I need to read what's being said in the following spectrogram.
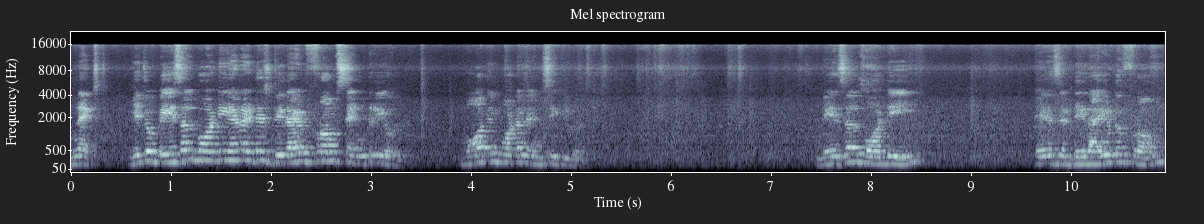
Next, ये जो basal body है ना it is derived from centriole. बहुत important MCQ है. Basal body is derived from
